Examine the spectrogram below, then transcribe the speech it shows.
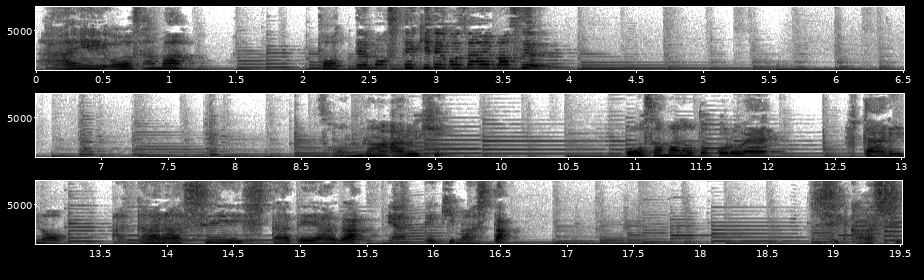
はい、王様。とっても素敵でございます。そんなある日、王様のところへ二人の新しい仕立て屋がやってきました。しかし、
